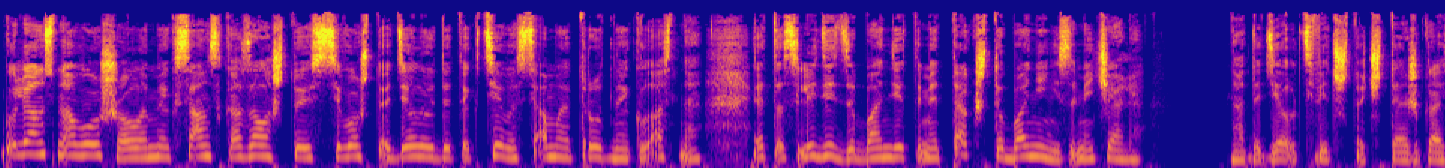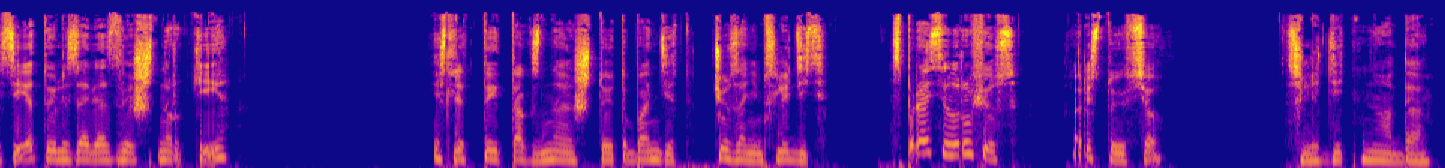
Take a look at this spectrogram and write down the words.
Бульон снова ушел, и Миксан сказал, что из всего, что делают детективы, самое трудное и классное — это следить за бандитами так, чтобы они не замечали. Надо делать вид, что читаешь газету или завязываешь шнурки. «Если ты так знаешь, что это бандит, что за ним следить?» — спросил Руфюз. «Арестуй все». «Следить надо», —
